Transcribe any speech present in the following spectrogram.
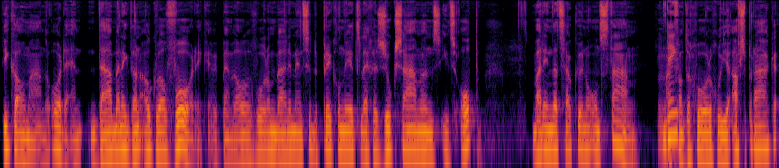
Die komen aan de orde. En daar ben ik dan ook wel voor. Ik, ik ben wel voor om bij de mensen de prikkel neer te leggen. Zoek samen eens iets op waarin dat zou kunnen ontstaan. Maak Denk- van tevoren goede afspraken.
